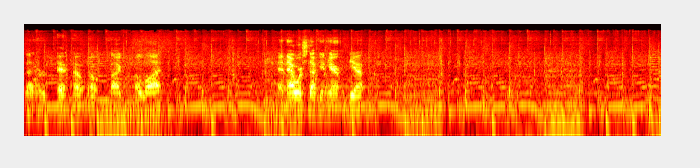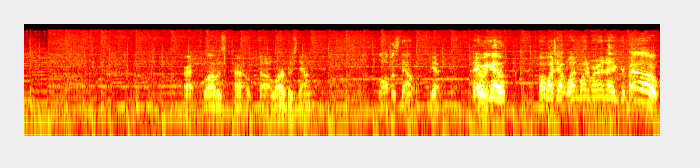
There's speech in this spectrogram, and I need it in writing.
that hurt. Eh, oh, oh, Like a lot. And now we're stuck in here. yeah. All right, lava's uh, uh, larva's down. Lava's down. Yeah. There we Okay. go. Oh, watch out! One, one, right out of your back. Oh.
